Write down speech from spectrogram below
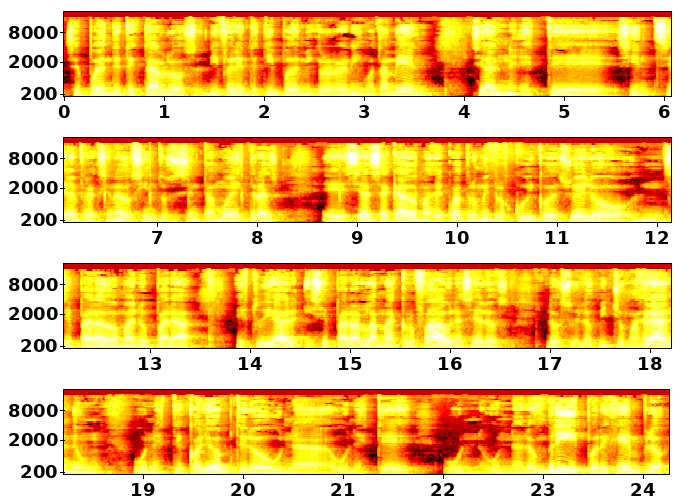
se pueden detectar los diferentes tipos de microorganismos también. Se han, este, se han fraccionado 160 muestras, eh, se han sacado más de 4 metros cúbicos de suelo mm, separado a mano para estudiar y separar la macrofauna, o sea, los, los, bichos más grandes, un, un este, coleóptero, una, un, este, una lombriz, por ejemplo.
